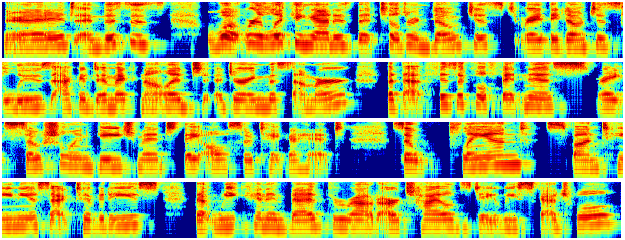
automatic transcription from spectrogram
right and this is what we're looking at is that children don't just right they don't just lose academic knowledge during the summer but that physical fitness right social engagement they also take a hit so planned spontaneous activities that we can embed throughout our child's daily schedule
